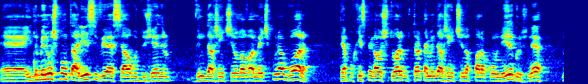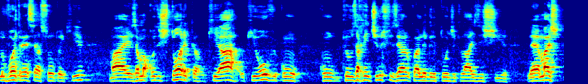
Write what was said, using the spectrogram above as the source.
É, e também não espantaria se viesse algo do gênero vindo da Argentina novamente por agora. Até porque se pegar o histórico do tratamento da Argentina para com negros, né? Não vou entrar nesse assunto aqui, mas é uma coisa histórica o que há, o que houve com, com o que os argentinos fizeram com a negritude que lá existia. Né? Mas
